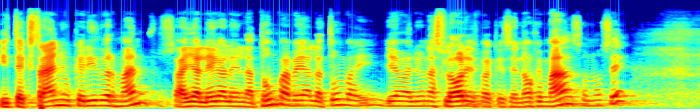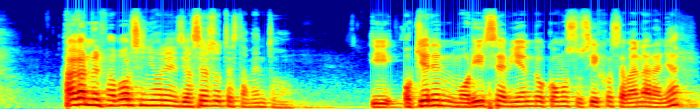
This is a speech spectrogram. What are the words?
y te extraño, querido hermano, pues ahí alégale en la tumba, ve a la tumba y llévale unas flores para que se enoje más o no sé. Háganme el favor, señores, de hacer su testamento. Y, ¿O quieren morirse viendo cómo sus hijos se van a arañar?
